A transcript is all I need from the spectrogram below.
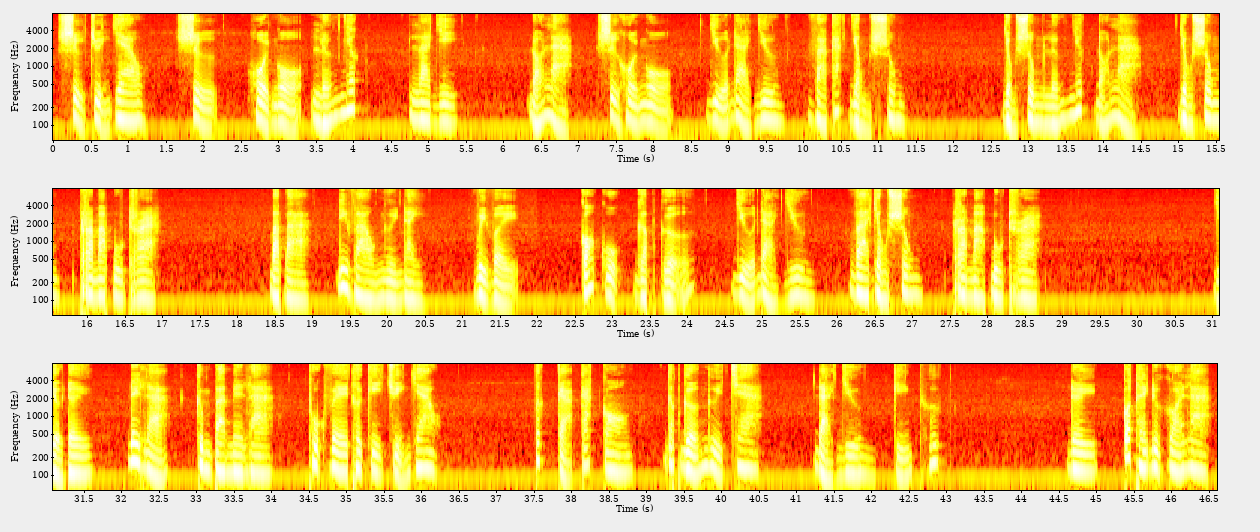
Sự chuyển giao, sự hội ngộ lớn nhất là gì? Đó là sự hội ngộ giữa đại dương và các dòng sông. Dòng sông lớn nhất đó là dòng sông Brahmaputra. Bà bà đi vào người này, vì vậy có cuộc gặp gỡ giữa đại dương và dòng sông Brahmaputra. Giờ đây, đây là Kumbh Mela thuộc về thời kỳ chuyển giao tất cả các con gặp gỡ người cha đại dương kiến thức đây có thể được gọi là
